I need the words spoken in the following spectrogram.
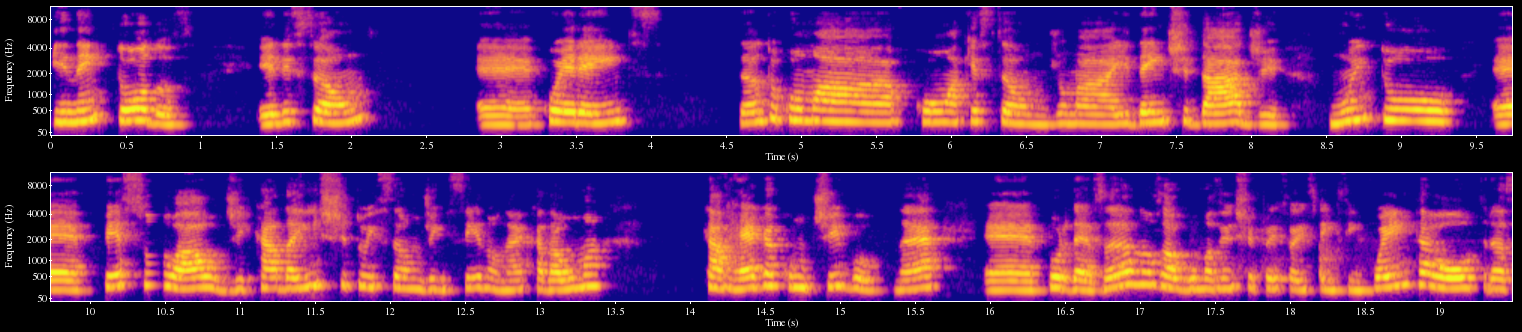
e nem todos eles são é, coerentes, tanto com, uma, com a questão de uma identidade muito é, pessoal de cada instituição de ensino, né? Cada uma carrega contigo, né? É, por 10 anos, algumas instituições têm 50, outras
